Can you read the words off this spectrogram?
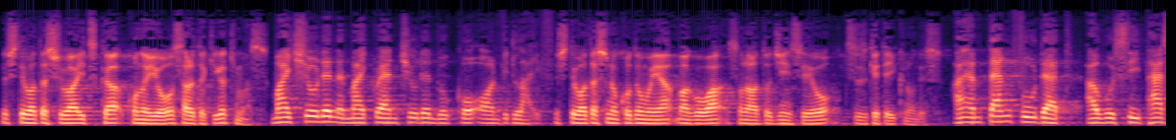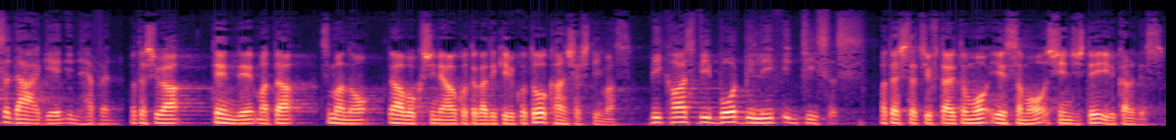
そして私はいつかこの世を去る時が来ます。My children and my grandchildren will go on with life. そして私の子供や孫はその後人生を続けていくのです。I am thankful that I will see Pastor Da again in heaven. 私は天でまた妻のダーボク氏に会うことができることを感謝しています。私たち二人ともイエス様を信じているからです。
